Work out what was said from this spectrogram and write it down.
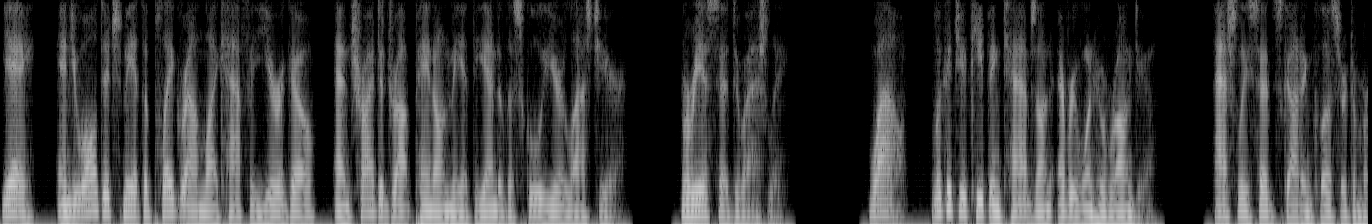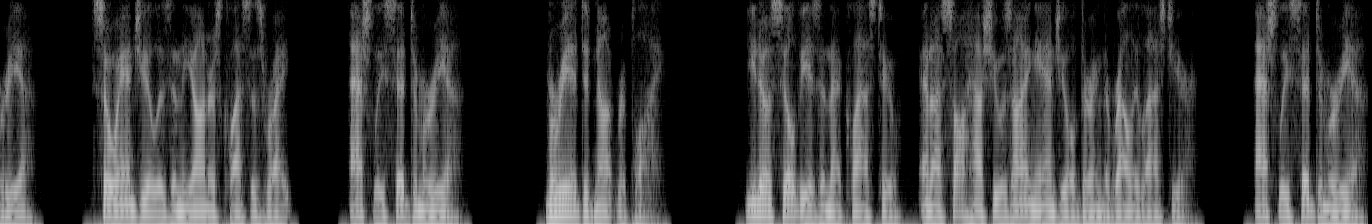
Yay, and you all ditched me at the playground like half a year ago, and tried to drop paint on me at the end of the school year last year. Maria said to Ashley. Wow, Look at you keeping tabs on everyone who wronged you. Ashley said, scotting closer to Maria. So Angel is in the honors classes, right? Ashley said to Maria. Maria did not reply. You know Sylvia's in that class too, and I saw how she was eyeing Angel during the rally last year. Ashley said to Maria.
